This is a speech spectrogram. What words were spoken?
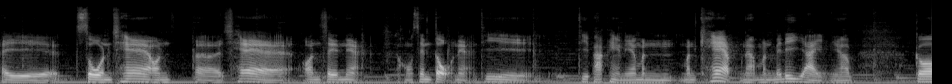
ไอโซนแช่ออนแช่ออนเซนเนี่ยของเซนโตเนี่ยที่ที่พักแห่งนี้มันมันแคบนะมันไม่ได้ใหญ่นะครับ ก็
